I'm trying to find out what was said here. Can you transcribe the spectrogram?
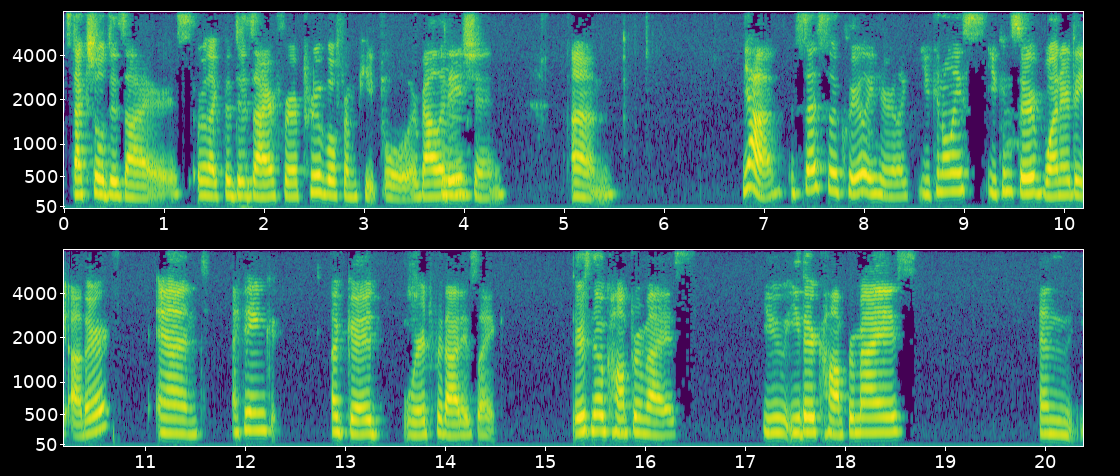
sexual desires or like the desire for approval from people or validation. Um, yeah, it says so clearly here. Like you can only you can serve one or the other, and I think a good word for that is like there's no compromise. You either compromise, and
